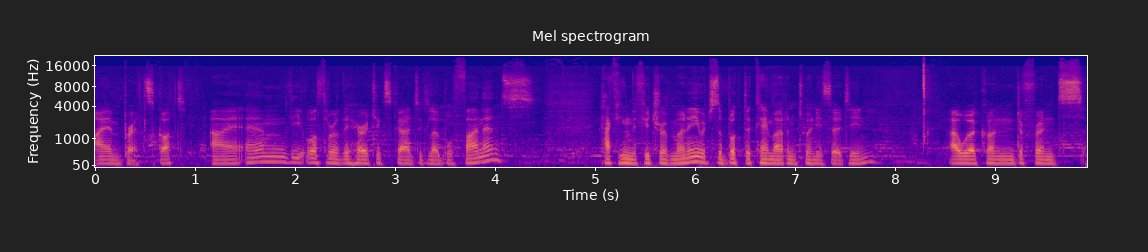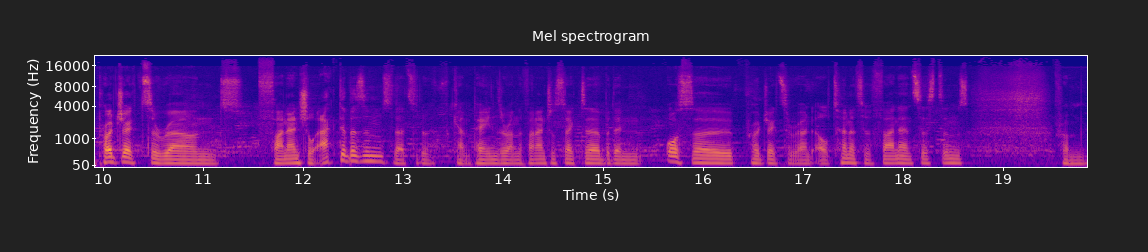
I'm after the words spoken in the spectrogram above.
I am Brett Scott. I am the author of The Heretic's Guide to Global Finance, Hacking the Future of Money, which is a book that came out in 2013. I work on different projects around financial activism, so that's sort of campaigns around the financial sector, but then also projects around alternative finance systems, from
